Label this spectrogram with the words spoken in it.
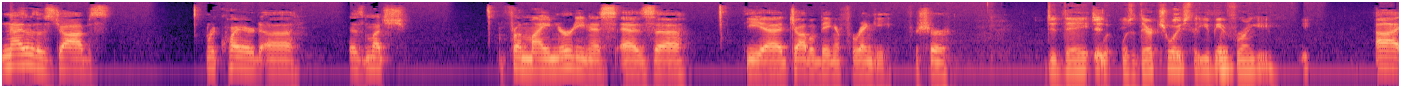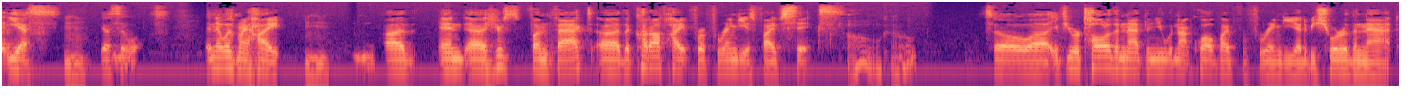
neither of those jobs required uh, as much from my nerdiness as uh, the uh, job of being a Ferengi, for sure. Did they? was it their choice that you be a Ferengi? Uh, yes, yes, it was, and it was my height. Uh, and uh, here's a fun fact: uh, the cutoff height for a Ferengi is five six. Oh, okay. So uh, if you were taller than that, then you would not qualify for Ferengi. You had to be shorter than that.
